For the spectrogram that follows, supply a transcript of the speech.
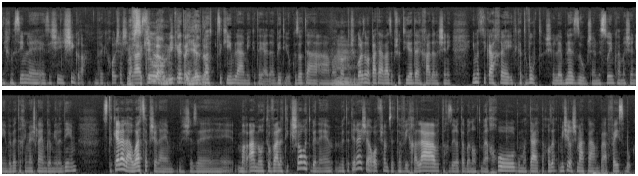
נכנסים לאיזושהי שגרה, וככל שהשגרה הזו... מפסיקים להעמיק את הידע. מפסיקים להעמיק את הידע, בדיוק. זאת ה... ה- Mm. שכל הזמן מפת האהבה זה פשוט ידע אחד על השני. אם אתה תיקח אה, התכתבות של אה, בני זוג שהם נשואים כמה שנים, ובטח אם יש להם גם ילדים, תסתכל על הוואטסאפ שלהם, שזה מראה מאוד טובה לתקשורת ביניהם, ואתה תראה שהרוב שם זה תביא חלב, תחזיר את הבנות מהחוג, מתי אתה חוזר. מישהי רשמה פעם בפייסבוק,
